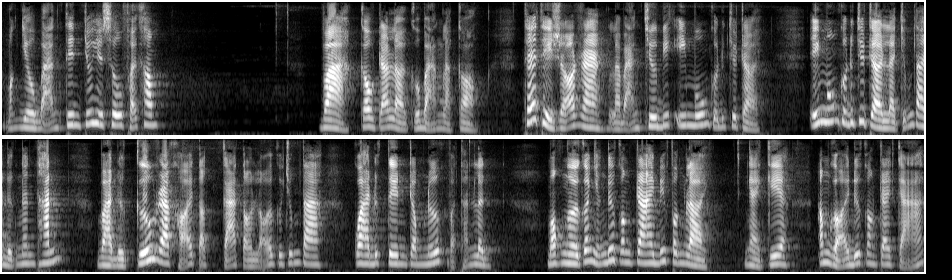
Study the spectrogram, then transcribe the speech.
mặc dù bạn tin Chúa Giêsu phải không? Và câu trả lời của bạn là còn. Thế thì rõ ràng là bạn chưa biết ý muốn của Đức Chúa Trời. Ý muốn của Đức Chúa Trời là chúng ta được nên thánh và được cứu ra khỏi tất cả tội lỗi của chúng ta qua đức tin trong nước và thánh linh. Một người có những đứa con trai biết vâng lời. Ngày kia, ông gọi đứa con trai cả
